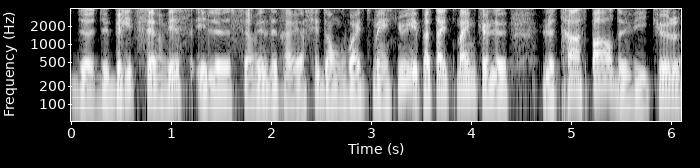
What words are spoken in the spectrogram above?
de, de bris de service et le service des traversiers donc va être maintenu. Et peut-être même que le, transport de véhicules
